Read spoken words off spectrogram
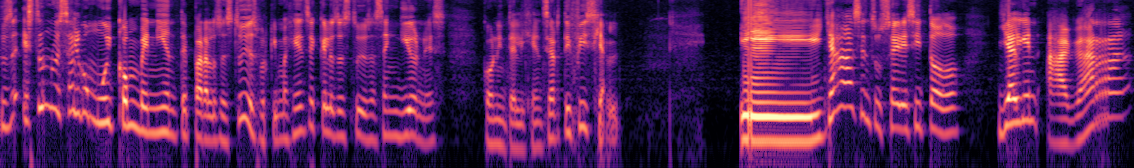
Entonces, esto no es algo muy conveniente para los estudios, porque imagínense que los estudios hacen guiones con inteligencia artificial y ya hacen sus series y todo, y alguien agarra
